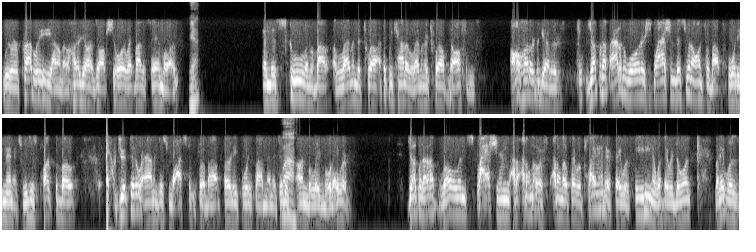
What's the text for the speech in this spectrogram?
We were probably, I don't know, 100 yards offshore, right by the sandbar. Yeah. And this school of about 11 to 12, I think we counted 11 or 12 dolphins, all huddled together, jumping up out of the water, splashing. This went on for about 40 minutes. We just parked the boat, drifted around, and just watched them for about 30, 45 minutes. It Wow. was unbelievable. They were jumping up, rolling, splashing. I don't, I don't know if I don't know if they were playing or if they were feeding or what they were doing, but it was.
